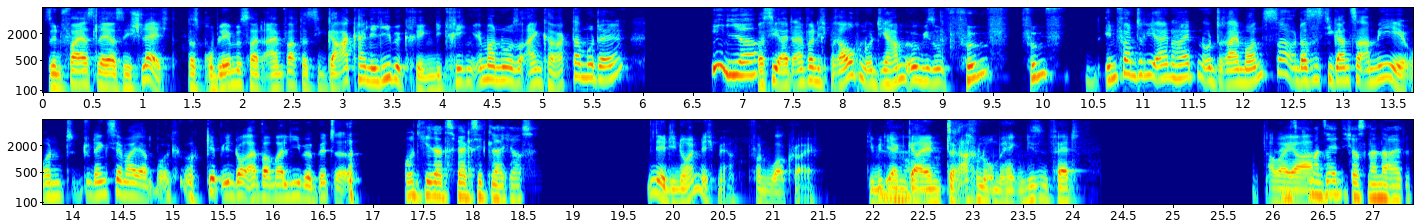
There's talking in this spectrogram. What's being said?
sind Fire Slayers nicht schlecht. Das Problem ist halt einfach, dass sie gar keine Liebe kriegen. Die kriegen immer nur so ein Charaktermodell, ja. was sie halt einfach nicht brauchen. Und die haben irgendwie so fünf, fünf Infanterieeinheiten und drei Monster und das ist die ganze Armee. Und du denkst dir mal, ja, gib ihnen doch einfach mal Liebe, bitte. Und jeder Zwerg sieht gleich aus. Nee, die neuen nicht mehr von Warcry. Die mit ihren geilen Drachen umhängen, die sind fett. Aber das ja. kann man sie endlich auseinanderhalten.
